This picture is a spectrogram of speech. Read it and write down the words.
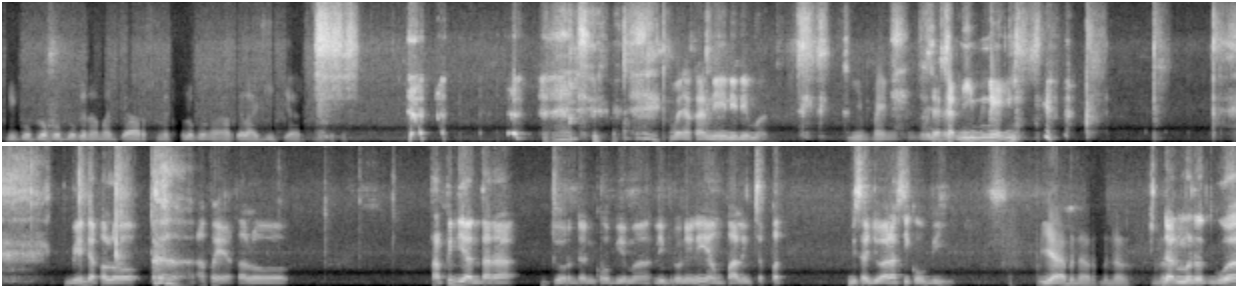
digoblok-goblokin sama Jar Smith, kalau gue nggak ngerti lagi Jar Smith Kebanyakan ini dia mah. Nyimeng. Kebanyakan nyimeng beda kalau apa ya kalau tapi di antara Jordan Kobe sama LeBron ini yang paling cepet bisa juara sih Kobe. Iya benar, benar benar. Dan menurut gue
